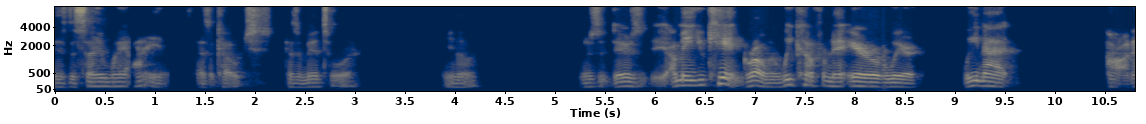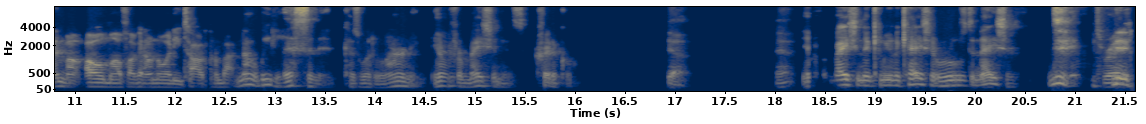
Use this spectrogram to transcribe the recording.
is the same way I am as a coach, as a mentor. You know, there's there's I mean you can't grow, and we come from that era where we not. Oh, that my old motherfucker don't know what he talking about. No, we listening because we're learning. Information is critical. Yeah. Yeah. Information and communication rules the nation. That's right.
